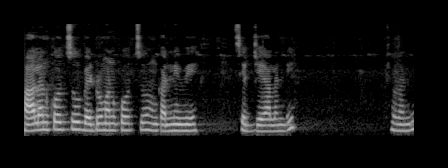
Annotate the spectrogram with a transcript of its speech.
హాల్ అనుకోవచ్చు బెడ్రూమ్ అనుకోవచ్చు ఇంకా అన్నీ సెట్ చేయాలండి. చూడండి.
